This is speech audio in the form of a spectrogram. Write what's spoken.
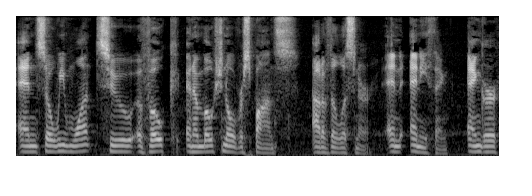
And so we want to evoke an emotional response out of the listener and anything anger,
